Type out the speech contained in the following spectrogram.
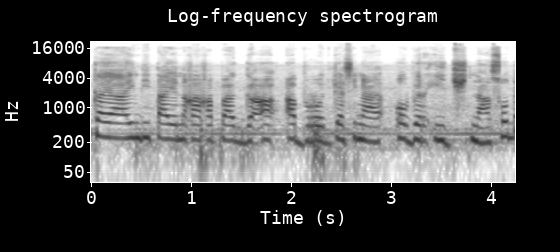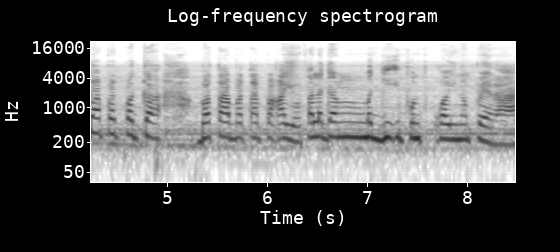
kaya hindi tayo nakakapag ah, kasi nga overage na. So dapat pagka bata-bata pa kayo, talagang mag-iipon po kayo ng pera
